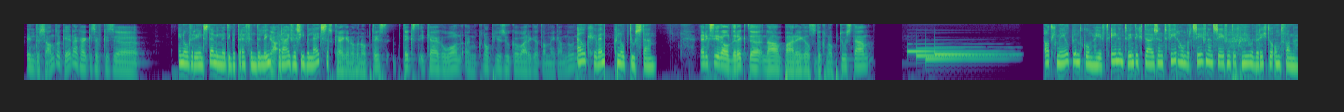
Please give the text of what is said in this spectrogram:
Interessant, oké. Dan ga ik eens even... In overeenstemming met de betreffende link Ja. privacybeleid dus krijg je nog een op tekst. tekst. Ik ga gewoon een knopje zoeken waar ik dat dan mee kan doen. elk gewend knop toestaan. En ik zie hier al direct eh, na een paar regels de knop toestaan. Adgmail.com heeft 21.477 nieuwe berichten ontvangen.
